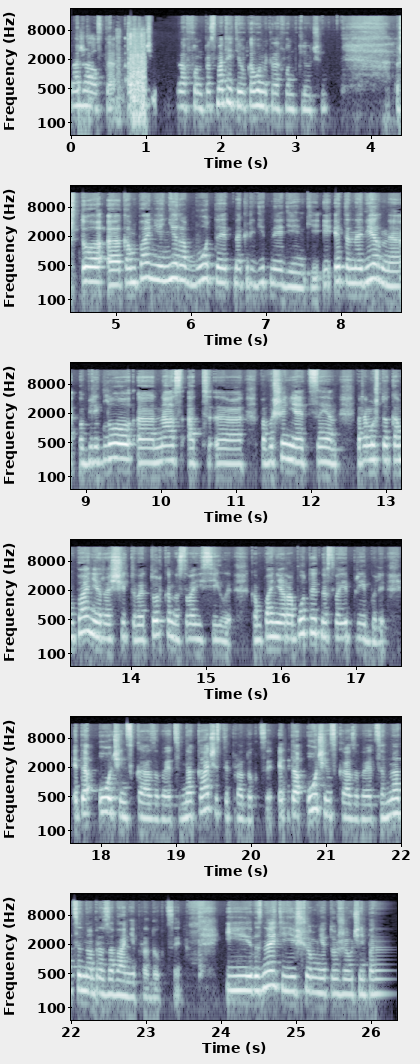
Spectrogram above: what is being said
пожалуйста, отключите микрофон. Посмотрите, у кого микрофон включен что э, компания не работает на кредитные деньги. И это, наверное, уберегло э, нас от э, повышения цен, потому что компания рассчитывает только на свои силы. Компания работает на своей прибыли. Это очень сказывается на качестве продукции, это очень сказывается на ценообразовании продукции. И вы знаете, еще мне тоже очень понравилось,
